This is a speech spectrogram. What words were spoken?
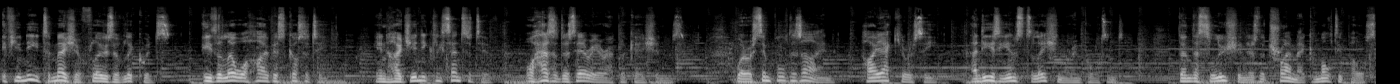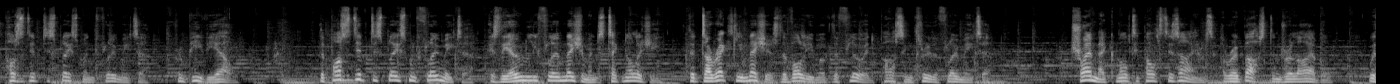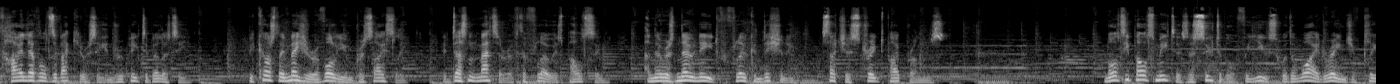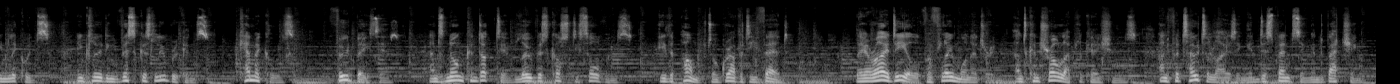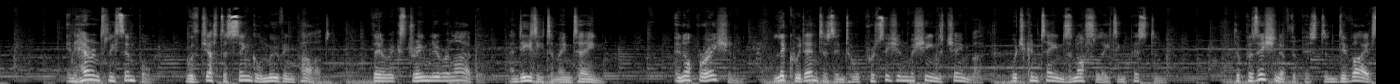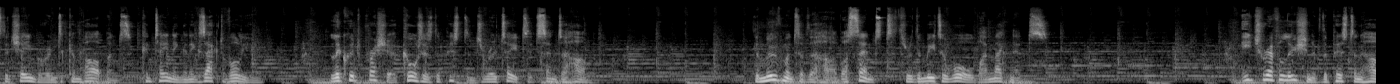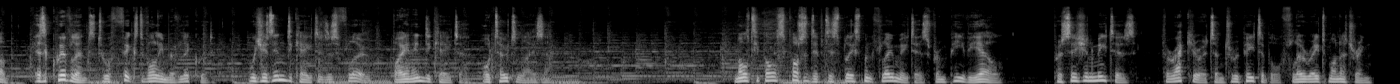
If you need to measure flows of liquids, either low or high viscosity, in hygienically sensitive or hazardous area applications, where a simple design, high accuracy, and easy installation are important, then the solution is the Trimec Multipulse Positive Displacement Flow Meter from PVL. The positive displacement flow meter is the only flow measurement technology that directly measures the volume of the fluid passing through the flow meter. Trimec multipulse designs are robust and reliable, with high levels of accuracy and repeatability. Because they measure a volume precisely, it doesn't matter if the flow is pulsing, and there is no need for flow conditioning, such as straight pipe runs. Multipulse meters are suitable for use with a wide range of clean liquids, including viscous lubricants, chemicals, food bases, and non-conductive low viscosity solvents, either pumped or gravity fed. They are ideal for flow monitoring and control applications, and for totalizing in dispensing and batching. Inherently simple, with just a single moving part, they are extremely reliable and easy to maintain. In operation, liquid enters into a precision machined chamber which contains an oscillating piston. The position of the piston divides the chamber into compartments containing an exact volume. Liquid pressure causes the piston to rotate its center hub, the movements of the hub are sensed through the meter wall by magnets. Each revolution of the piston hub is equivalent to a fixed volume of liquid, which is indicated as flow by an indicator or totalizer. Multipulse positive displacement flow meters from PVL, precision meters for accurate and repeatable flow rate monitoring.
